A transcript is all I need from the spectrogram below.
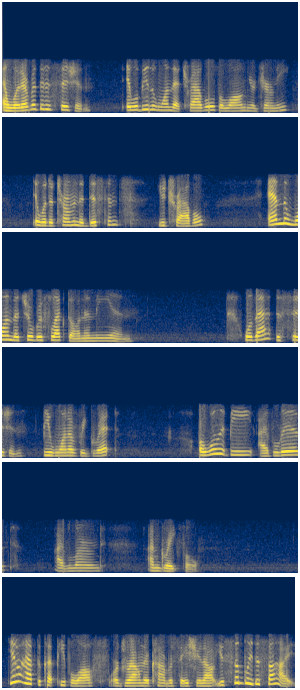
And whatever the decision, it will be the one that travels along your journey. It will determine the distance you travel and the one that you'll reflect on in the end. Will that decision be one of regret? Or will it be, I've lived, I've learned, I'm grateful? You don't have to cut people off or drown their conversation out. You simply decide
